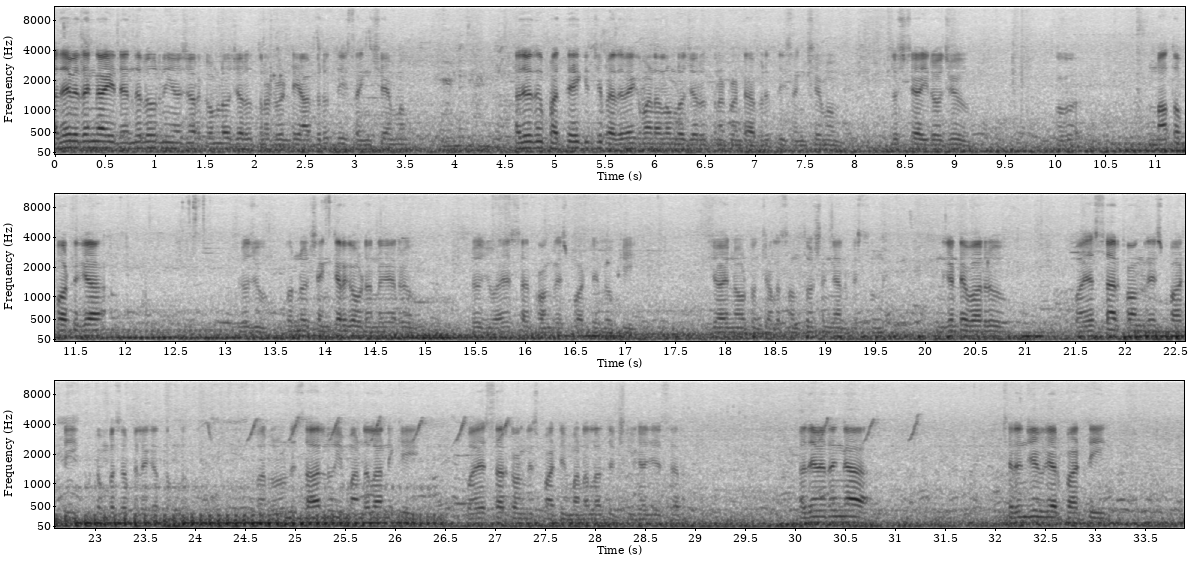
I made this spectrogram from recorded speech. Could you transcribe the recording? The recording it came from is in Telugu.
అదేవిధంగా ఈ దెందలూరు నియోజకవర్గంలో జరుగుతున్నటువంటి అభివృద్ధి సంక్షేమం అదేవిధంగా ప్రత్యేకించి పెదవేగ మండలంలో జరుగుతున్నటువంటి అభివృద్ధి సంక్షేమం దృష్ట్యా ఈరోజు మాతో పాటుగా ఈరోజు పొన్నూరు శంకర్ గౌడ్ అన్న గారు ఈరోజు వైఎస్ఆర్ కాంగ్రెస్ పార్టీలోకి జాయిన్ అవడం చాలా సంతోషంగా అనిపిస్తుంది. ఎందుకంటే వారు వైఎస్ఆర్ కాంగ్రెస్ పార్టీ కుటుంబ సభ్యులే గతంలో. వారు రెండుసార్లు ఈ మండలానికి వైఎస్ఆర్ కాంగ్రెస్ పార్టీ మండల అధ్యక్షులుగా చేశారు. అదేవిధంగా చిరంజీవి గారి పార్టీ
